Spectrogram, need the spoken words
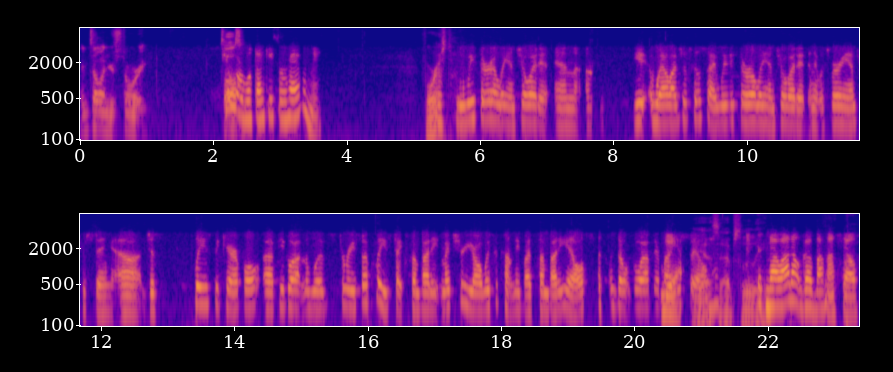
and telling your story. It's sure. awesome. Well, thank you for having me. Forrest? Well, we thoroughly enjoyed it, and um, you, well, I was just going to say we thoroughly enjoyed it, and it was very interesting. Uh, just please be careful uh, if you go out in the woods, Theresa. Please take somebody. Make sure you're always accompanied by somebody else. Don't go out there by Yeah. yourself. Yes, absolutely. No, I don't go by myself.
